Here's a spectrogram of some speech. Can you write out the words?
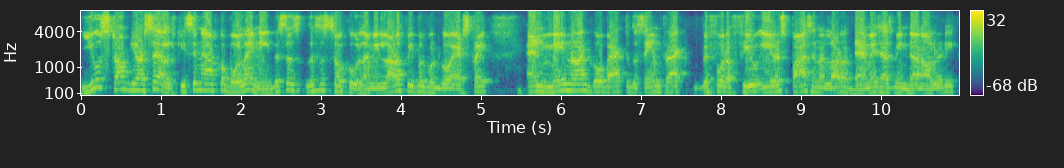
you stopped yourself. किसी ने आपको बोला ही नहीं. This is this is so cool. I mean, a lot of people would go astray and may not go back to the same track before a few years pass and a lot of damage has been done already.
